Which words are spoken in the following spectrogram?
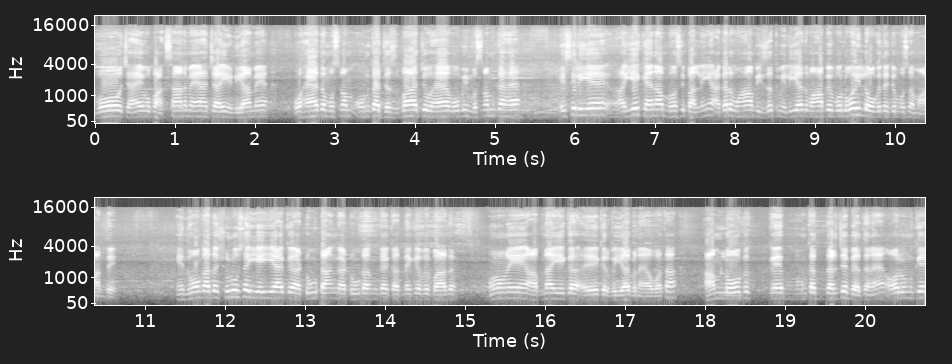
वो चाहे वो पाकिस्तान में है चाहे इंडिया में वो है तो मुस्लिम, उनका जज्बा जो है वो भी मुस्लिम का है। इसलिए, ये कहना मुसीबल नहीं है। अगर वहाँ भी इज़्ज़त मिली है तो वहाँ पे वो वही लोग थे जो मुसलमान थे। हिंदुओं का तो शुरू से यही है कि अटू टंग अटू टंग के करने के बाद उन्होंने अपना एक एक रवैया बनाया हुआ था। हम लोग के, उनका दर्जे बेहतर हैं और उनके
